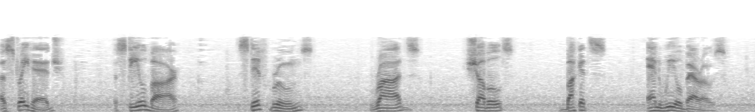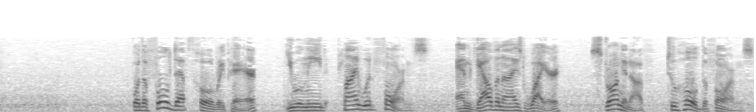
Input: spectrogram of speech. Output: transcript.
a straight edge, a steel bar, stiff brooms, rods, shovels, buckets, and wheelbarrows. For the full depth hole repair, you will need plywood forms and galvanized wire strong enough to hold the forms.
